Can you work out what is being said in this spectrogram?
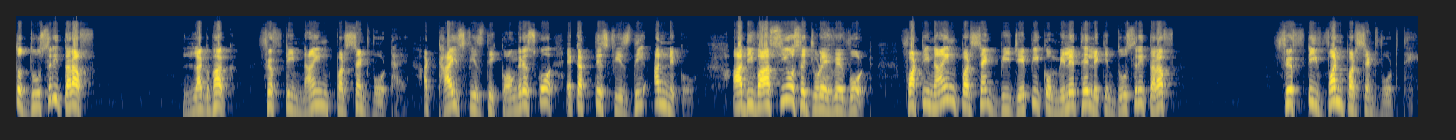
तो दूसरी तरफ़ लगभग 59 परसेंट वोट है। 28 फ़ीसदी कांग्रेस को 31 फ़ीसदी अन्य को। आदिवासियों से जुड़े हुए वोट 49 परसेंट बीजेपी को मिले थे, लेकिन दूसरी तरफ़ 51 परसेंट वोट थे।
